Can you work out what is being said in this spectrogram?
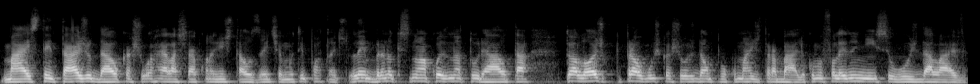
mas tentar ajudar o cachorro a relaxar quando a gente está ausente é muito importante. Lembrando que isso não é uma coisa natural, tá? Então é lógico que para alguns cachorros dá um pouco mais de trabalho. Como eu falei no início hoje da live,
